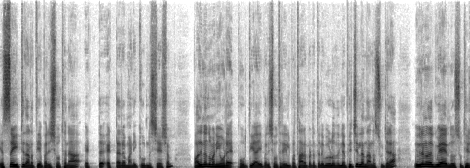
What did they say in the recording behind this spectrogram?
എസ് ഐ ടി നടത്തിയ പരിശോധന എട്ട് എട്ടര മണിക്കൂറിന് ശേഷം പതിനൊന്ന് മണിയോടെ പൂർത്തിയായി. പരിശോധനയിൽ പ്രധാനപ്പെട്ട തെളിവുകളൊന്നും ലഭിച്ചില്ലെന്നാണ് സൂചന. വിവരങ്ങൾ നൽകുകയായിരുന്നു സുധീഷ്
